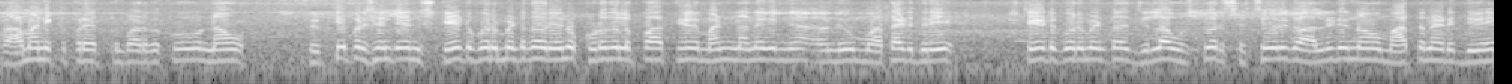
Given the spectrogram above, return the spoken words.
ಪ್ರಾಮಾಣಿಕ ಪ್ರಯತ್ನ ಮಾಡಬೇಕು. ನಾವು ಫಿಫ್ಟಿ ಪರ್ಸೆಂಟ್ ಏನು ಸ್ಟೇಟ್ ಗೌರ್ಮೆಂಟ್ದವ್ರು ಏನೂ ಕೊಡೋದಿಲ್ಲಪ್ಪ ಅಂತ ಹೇಳಿ ಮಣ್ಣು ನನಗೆ ನೀವು ಮಾತಾಡಿದ್ರಿ. ಸ್ಟೇಟ್ ಗೌರ್ಮೆಂಟ್ ಜಿಲ್ಲಾ ಉಸ್ತುವಾರಿ ಸಚಿವರಿಗೂ ಆಲ್ರೆಡಿ ನಾವು ಮಾತನಾಡಿದ್ದೀವಿ.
